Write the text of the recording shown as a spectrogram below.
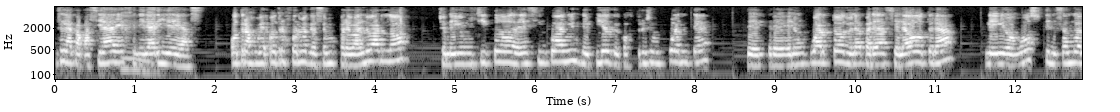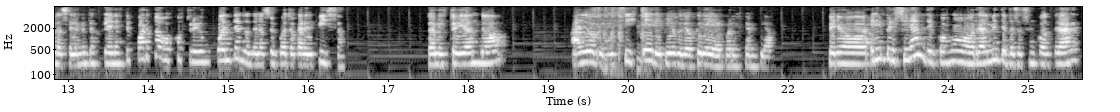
Esa es la capacidad de mm. generar ideas. Otra, otra forma que hacemos para evaluarlo, yo le digo a un chico de 5 años, le pido que construya un puente entre, en un cuarto de una pared hacia la otra le digo, vos utilizando los elementos que hay en este cuarto, vos construís un puente en donde no se puede tocar el piso. Entonces le estoy dando algo que no existe y le pido que lo cree, por ejemplo. Pero era impresionante cómo realmente empezás a encontrar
